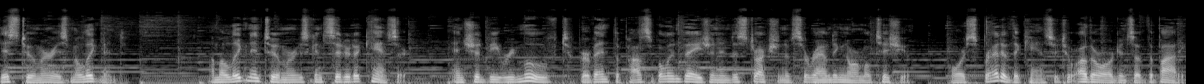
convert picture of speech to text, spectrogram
This tumor is malignant. A malignant tumor is considered a cancer and should be removed to prevent the possible invasion and destruction of surrounding normal tissue or spread of the cancer to other organs of the body.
